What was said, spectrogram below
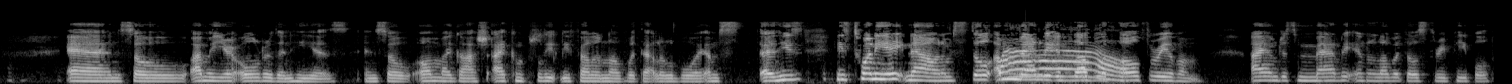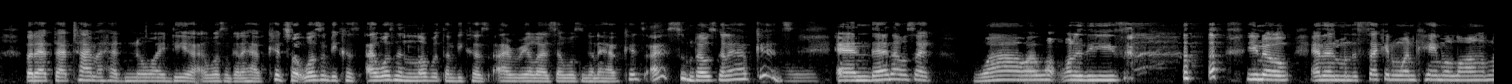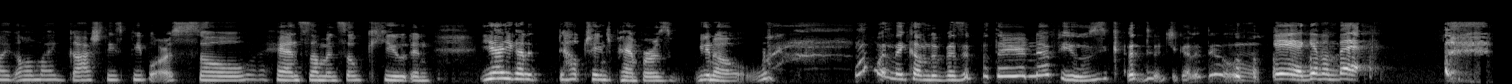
and so I'm a year older than he is. And so oh my gosh I completely fell in love with that little boy. I'm s- and he's he's 28 now and I'm still I'm madly in love with all three of them I am just madly in love with those three people. But at that time, I had no idea I wasn't going to have kids. So it wasn't because I wasn't in love with them because I realized I wasn't going to have kids. I assumed I was going to have kids. Mm. And then I was like, wow, I want one of these. you know, and then when the second one came along, I'm like, oh my gosh, these people are so handsome and so cute. And yeah, you got to help change Pampers, you know, when they come to visit, but they're your nephews. You got to do what you got to do. Yeah, give them back.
